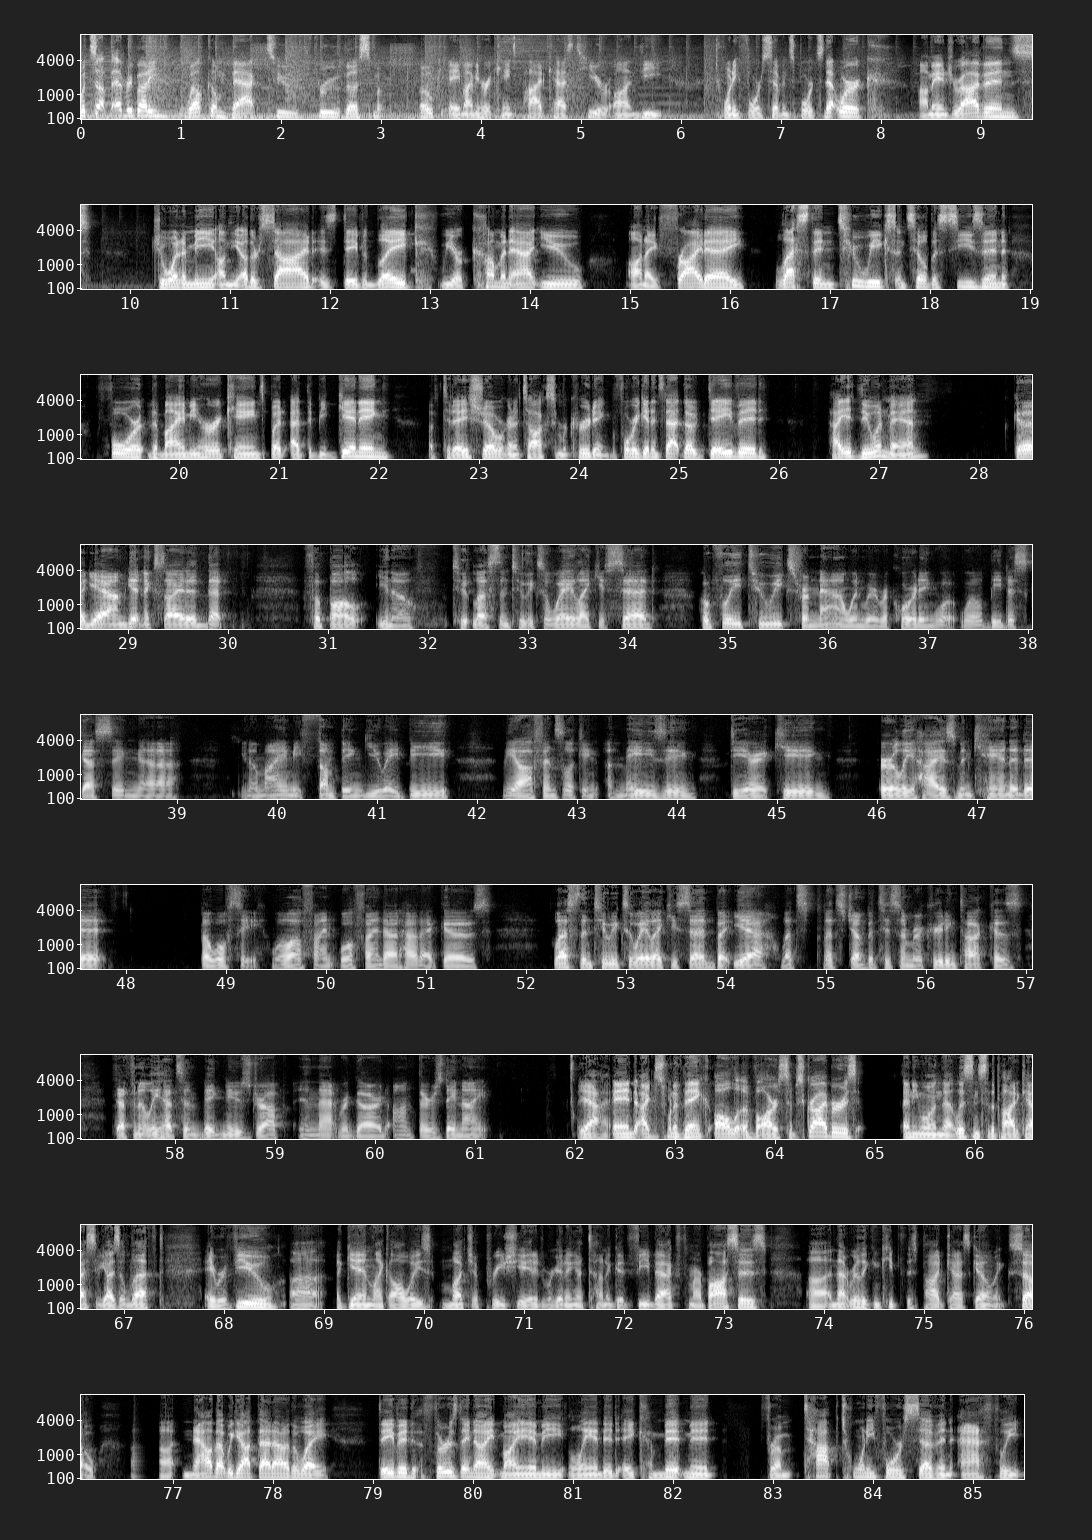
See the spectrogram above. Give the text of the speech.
What's up, everybody? Welcome back to Through the Smoke, a Miami Hurricanes podcast here on the 24 7 Sports Network. I'm Andrew Ivins. Joining me on the other side is David Lake. We are coming at you on a Friday, less than two weeks until the season for the Miami Hurricanes. But at the beginning of today's show, we're going to talk some recruiting. Before we get into that, though, David, how you doing, man? Good. Yeah, I'm getting excited that football, you know, two, less than two weeks away, like you said. Hopefully, two weeks from now, when we're recording, we'll, we'll be discussing, uh, you know, Miami thumping UAB, the offense looking amazing, D'Eriq King, early Heisman candidate. But we'll see. We'll all find we'll find out how that goes. Less than two weeks away, like you said. But yeah, let's let's jump into some recruiting talk because definitely had some big news drop in that regard on Thursday night. Yeah, and I just want to thank all of our subscribers, anyone that listens to the podcast. If you guys have left a review, uh, again, like always, much appreciated. We're getting a ton of good feedback from our bosses, uh, and that really can keep this podcast going. So uh, now that we got that out of the way, David, Thursday night, Miami landed a commitment from top 24 7 athlete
